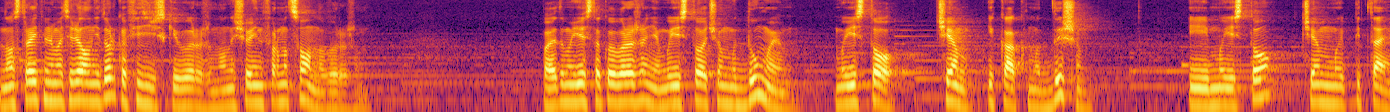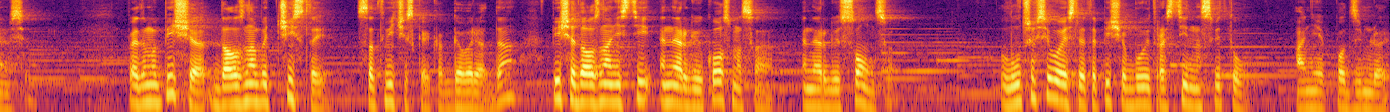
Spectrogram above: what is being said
Но строительный материал не только физически выражен, он еще и информационно выражен. Поэтому есть такое выражение, мы есть то, о чем мы думаем, мы есть то, чем и как мы дышим, и мы есть то, чем мы питаемся. Поэтому пища должна быть чистой, сатвической, как говорят, да? Пища должна нести энергию космоса, энергию Солнца. Лучше всего, если эта пища будет расти на свету, а не под землей.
